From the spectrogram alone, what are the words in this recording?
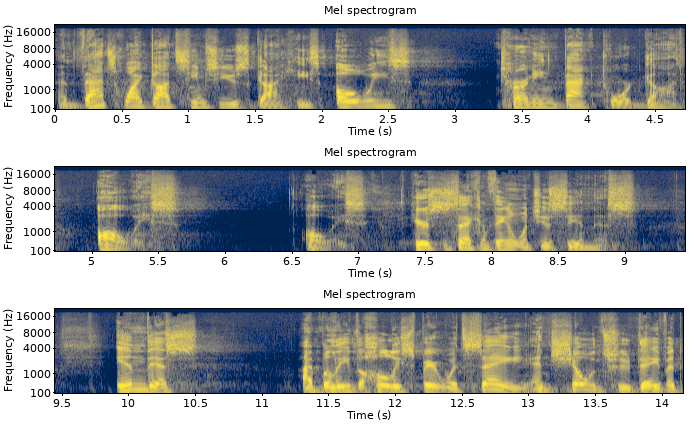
And that's why God seems to use the guy. He's always turning back toward God. Always. Always. Here's the second thing I want you to see in this. In this, I believe the Holy Spirit would say and show through David,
